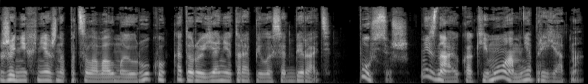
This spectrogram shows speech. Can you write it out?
Жених нежно поцеловал мою руку, которую я не торопилась отбирать. Пусть уж. Не знаю, как ему, а мне приятно.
